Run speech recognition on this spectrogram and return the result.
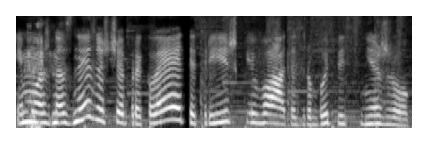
І можна знизу ще приклеїти трішки вати, зробити сніжок.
